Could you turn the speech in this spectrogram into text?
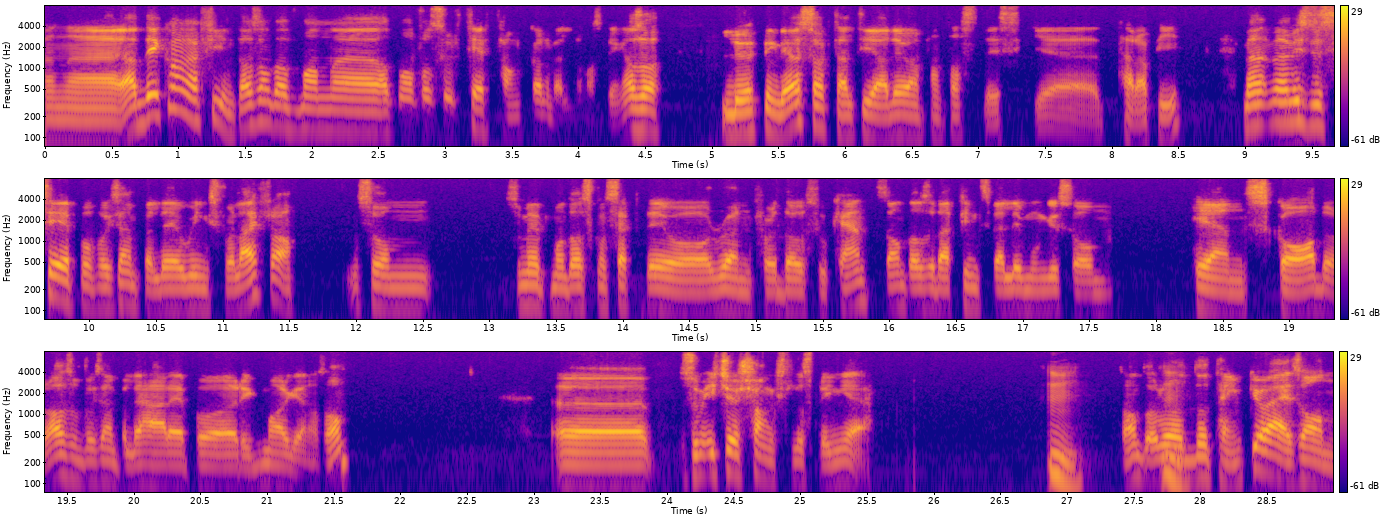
men eh, ja, det kan være fint da, sånn at, man, at man får sortert tankene veldig når man springer. Altså, Løping det har jeg sagt hele tida, det er jo en fantastisk eh, terapi. Men, men hvis du ser på f.eks. det Wings for Life, da, som, som er på en måte altså konseptet er å run for those who can't. sant? Altså Det finnes veldig mange som har en skade, da, som f.eks. det her er på ryggmargen og sånn. uh, som ikke har sjanse til å springe. Mm. Sant? Og da, Mm. da tenker jo jeg sånn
